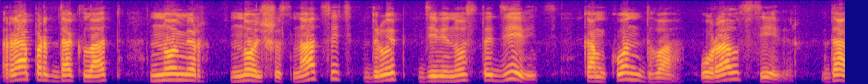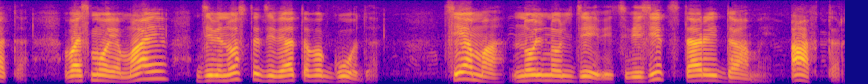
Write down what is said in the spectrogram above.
Рапорт-доклад номер 016, дробь 99, Комкон 2, Урал-Север. Дата 8 мая 99 -го года. Тема 009. Визит старой дамы. Автор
